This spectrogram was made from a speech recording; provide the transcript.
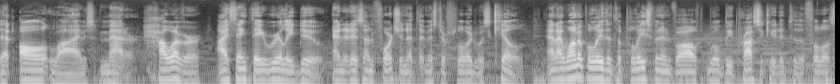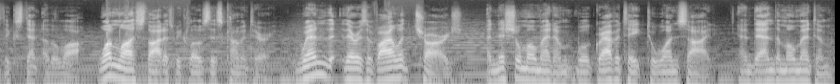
that all lives matter. However, I think they really do, and it is unfortunate that Mr. Floyd was killed. And I want to believe that the policemen involved will be prosecuted to the fullest extent of the law. One last thought as we close this commentary. When there is a violent charge initial momentum will gravitate to one side, and then the momentum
